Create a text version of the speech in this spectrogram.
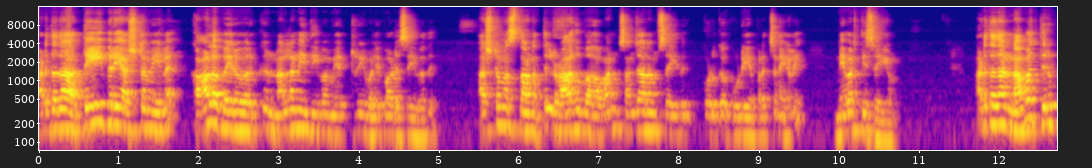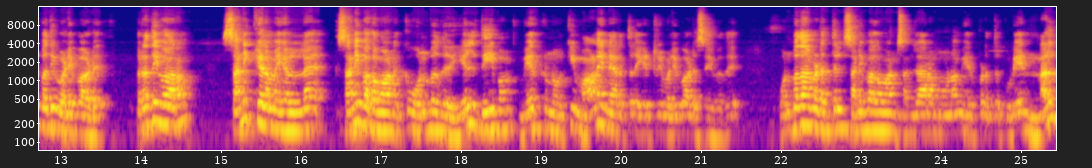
அடுத்ததா தேய்பிரை அஷ்டமியில கால பைரவருக்கு நல்லெண்ணெய் தீபம் ஏற்றி வழிபாடு செய்வது. அஷ்டமஸ்தானத்தில் ராகு பகவான் சஞ்சாரம் செய்து கொடுக்கக்கூடிய பிரச்சனைகளை நிவர்த்தி செய்யும். அடுத்ததா நவ திருப்பதி வழிபாடு. பிரதிவாரம் சனிக்கிழமைகளில் சனி பகவானுக்கு ஒன்பது எல் தீபம் மேற்கு நோக்கி மாலை நேரத்தில் ஏற்றி வழிபாடு செய்வது. ஒன்பதாம் இடத்தில் சனி பகவான் சஞ்சாரம் மூலம் ஏற்படுத்தக்கூடிய நல்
